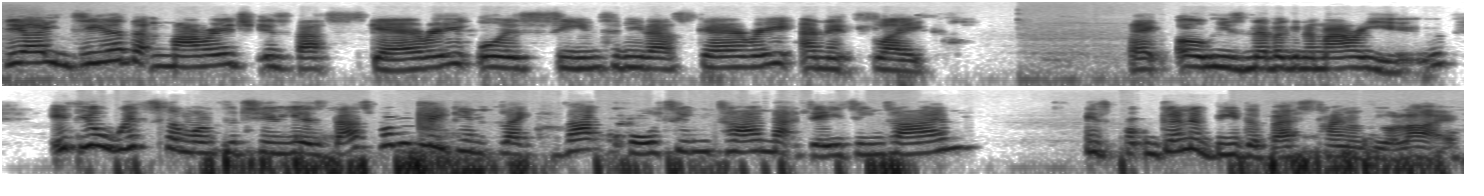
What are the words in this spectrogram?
The idea that marriage is that scary or is seen to be that scary, and it's like, like oh, he's never gonna marry you. If you're with someone for two years, that's probably gonna, like that courting time, that dating time, is gonna be the best time of your life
